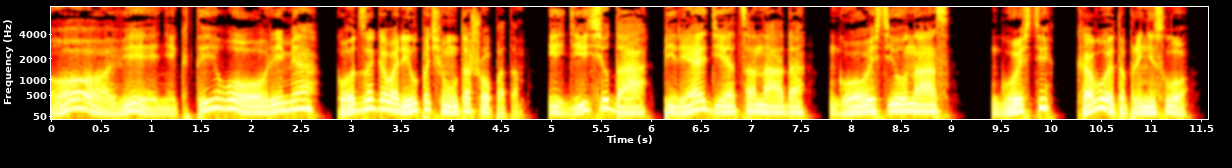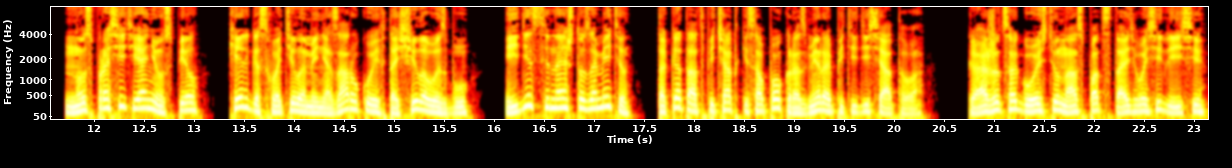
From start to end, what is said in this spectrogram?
«О, Веник, ты вовремя!» Кот заговорил почему-то шепотом. «Иди сюда, переодеться надо. Гости у нас». «Гости? Кого это принесло?» Но спросить я не успел. Хельга схватила меня за руку и втащила в избу. Единственное, что заметил, так это отпечатки сапог размера 50-го. Кажется, гость у нас под стать Василиси.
